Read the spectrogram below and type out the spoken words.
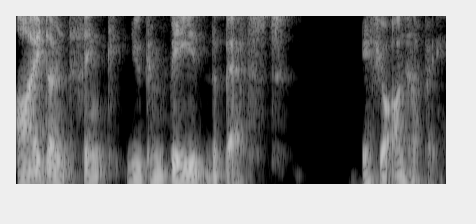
I don't think you can be the best if you're unhappy.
